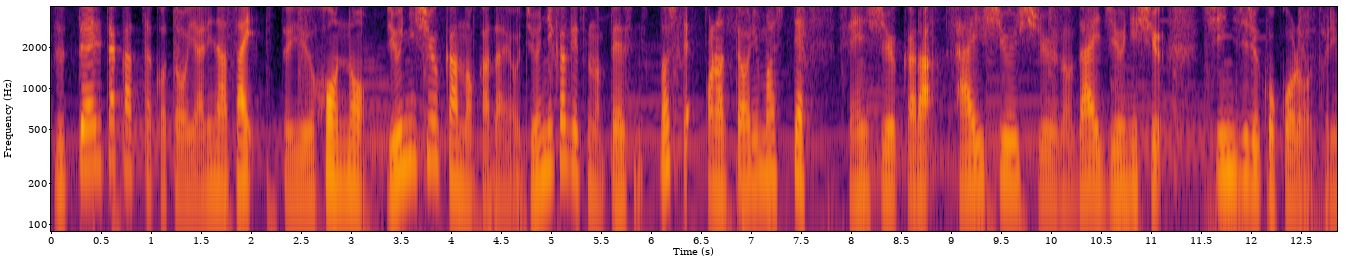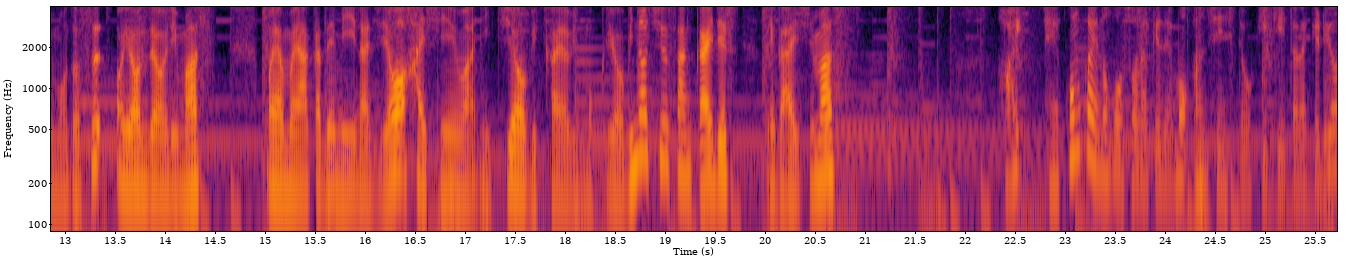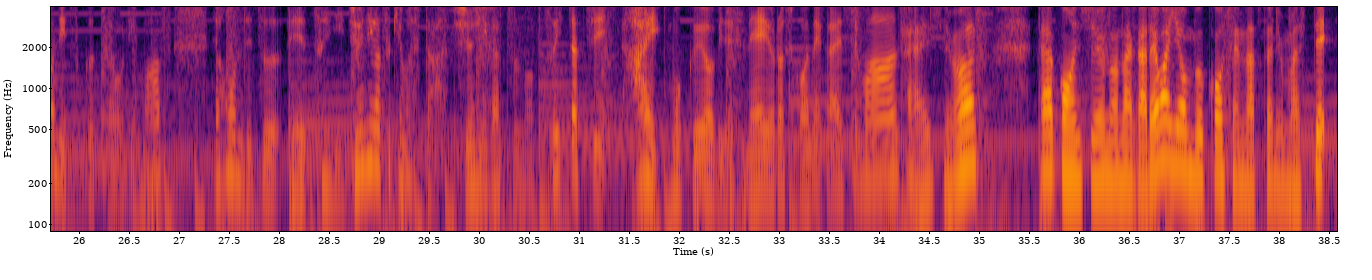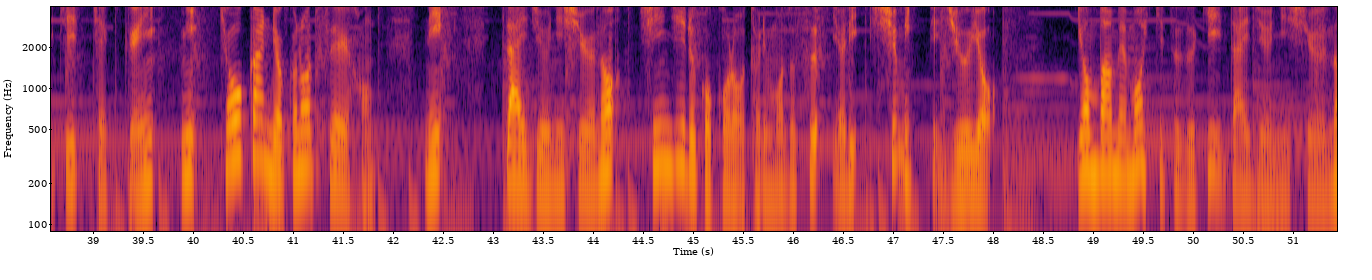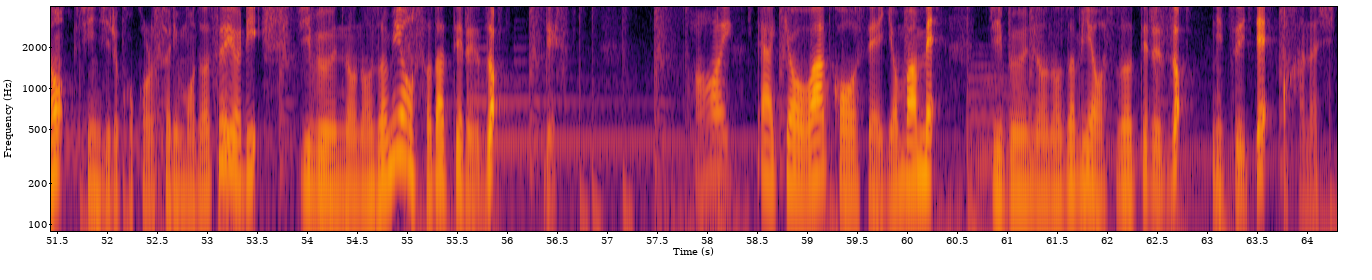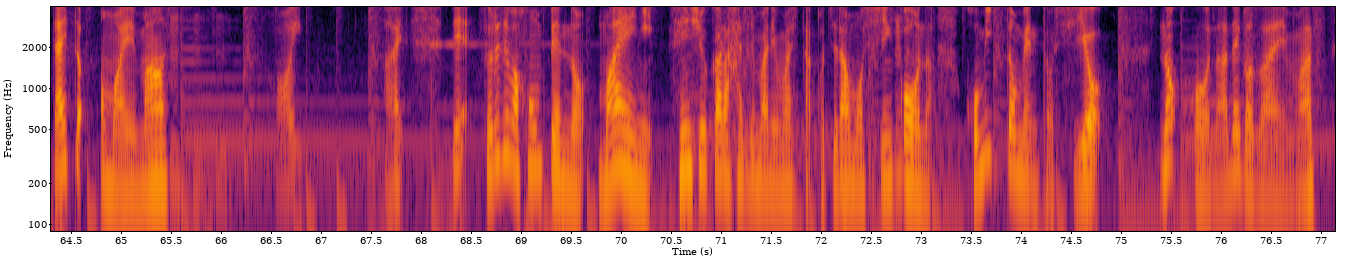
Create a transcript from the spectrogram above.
ずっとやりたかったことをやりなさいという本の12週間の課題を12ヶ月のペースに落として行っておりまして先週から最終週の第12週「信じる心を取り戻す」を読んでおります。もやもやアカデミーラジオ配信は日曜日火曜日木曜日の週3回です。お願いします。はい、えー今回の放送だけでも安心してお聞きいただけるように作っております。で本日、えーついに12月来ました。12月の1日はい木曜日ですね。よろしくお願いします。お願いします。では今週の流れは4部構成になっておりまして1チェックイン2共感力の強い本2第12週の「信じる心を取り戻す」より「趣味って重要」4番目も引き続き第12週の「信じる心を取り戻す」より「自分の望みを育てるぞ」です。はい。では今日は構成4番目「自分の望みを育てるぞ」についてお話ししたいと思います。はい。はい、でそれでは本編の前に先週から始まりましたこちらも新コーナー「コミットメントしよう」のコーナーでございます。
